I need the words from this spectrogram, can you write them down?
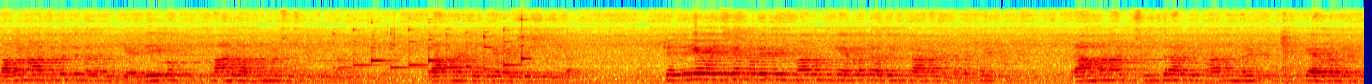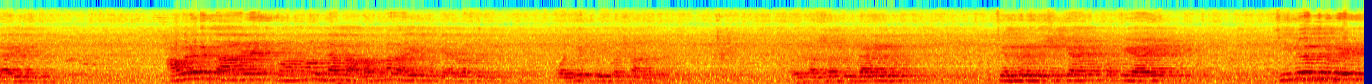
സവർണാധിപത്യം നിലനിൽക്കുക ദൈവം നാല് വർണങ്ങൾ സൃഷ്ടിക്കുന്ന ബ്രാഹ്മണ ക്ഷത്രിയ വൈശേഷിയില്ല ക്ഷത്രിയ വൈശ്യ എന്ന് പറയുന്ന വിഭാഗം കേരളത്തിൽ അധികം കാണാനില്ല. പക്ഷേ ബ്രാഹ്മണ ശൂദ്ര വിഭാഗങ്ങൾ കേരളത്തിൽ ഉണ്ടായിരുന്നു. അവരുടെ താഴെ വർണമില്ലാത്ത അവർണരായിരുന്നു കേരളത്തിൽ വലിയ ഭൂരിപക്ഷ ആളുകൾ ഒരു കർഷക തൊഴിലാളികളും ചെറുകിട രക്ഷിക്കാനും ഒക്കെയായി ജീവിതത്തിന് വേണ്ടി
